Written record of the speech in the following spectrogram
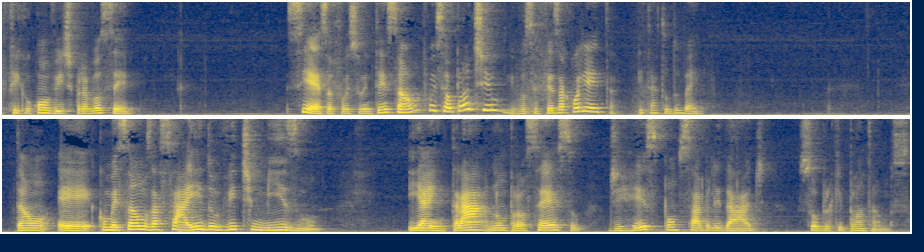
fica o convite para você. Se essa foi sua intenção, foi seu plantio e você fez a colheita e tá tudo bem. Então, é, começamos a sair do vitimismo e a entrar num processo de responsabilidade sobre o que plantamos.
